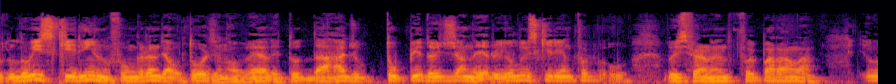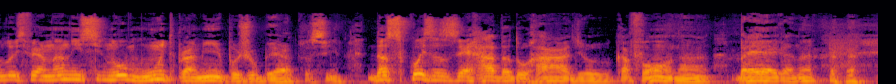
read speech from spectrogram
Luiz Quirino foi um grande autor de novela e tudo, da Rádio Tupi do Rio de Janeiro. E o Luiz Quirino foi, o Luiz Fernando foi parar lá. O Luiz Fernando ensinou muito para mim e pro Gilberto, assim, das coisas erradas do rádio, cafona, brega, né?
